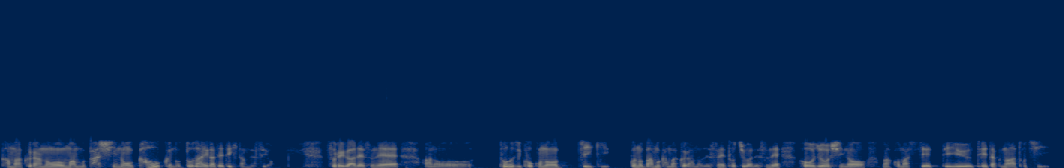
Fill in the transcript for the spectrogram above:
鎌倉の、まあ、昔の家屋の土台が出てきたんですよ。それがですねあの当時ここの地域このバム鎌倉のですね土地はですね北条市の、まあ、小町邸っていう邸宅の跡地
